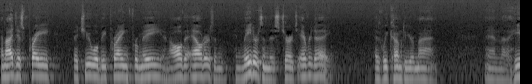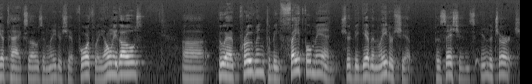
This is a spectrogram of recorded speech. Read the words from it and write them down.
and I just pray that you will be praying for me and all the elders and, and leaders in this church every day as we come to your mind. And uh, he attacks those in leadership. Fourthly, only those uh, who have proven to be faithful men should be given leadership positions in the church.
